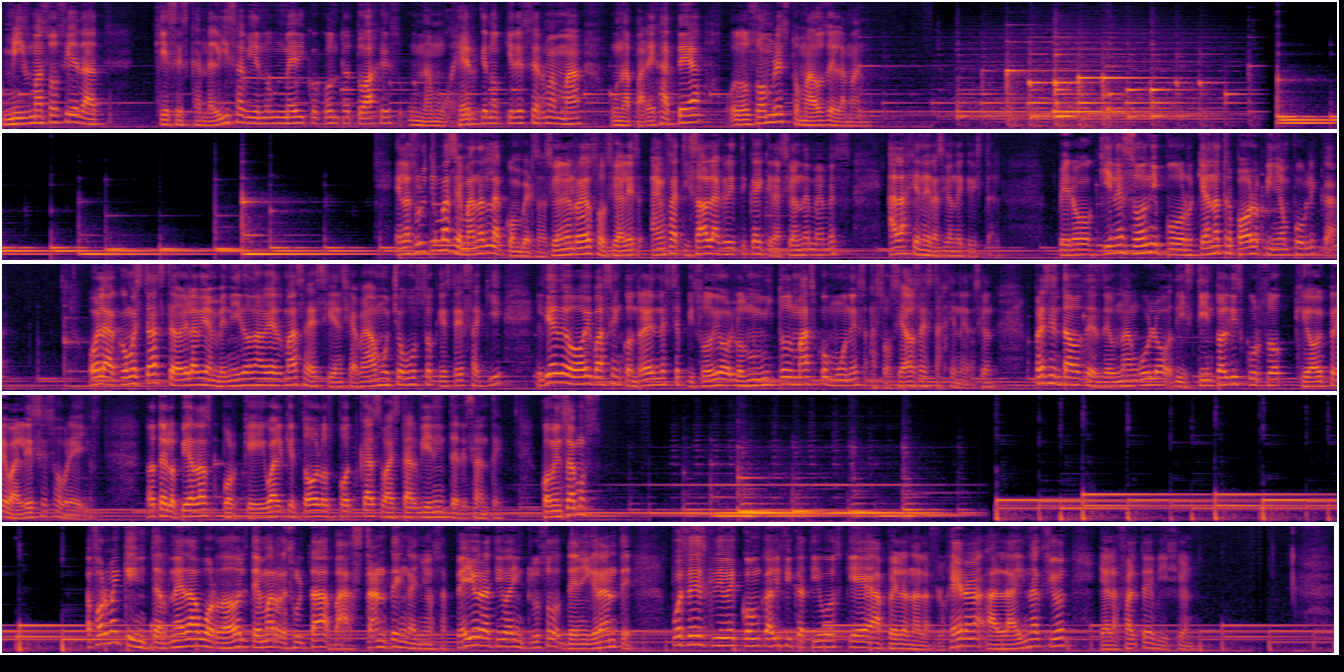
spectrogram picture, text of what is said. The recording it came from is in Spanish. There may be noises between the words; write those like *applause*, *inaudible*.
Misma sociedad que se escandaliza viendo un médico con tatuajes, una mujer que no quiere ser mamá, una pareja atea o dos hombres tomados de la mano. En las últimas semanas la conversación en redes sociales ha enfatizado la crítica y creación de memes a la generación de cristal. Pero ¿quiénes son y por qué han atrapado la opinión pública? Hola, ¿cómo estás? Te doy la bienvenida una vez más a De Ciencia. Me da mucho gusto que estés aquí. El día de hoy vas a encontrar en este episodio los mitos más comunes asociados a esta generación, presentados desde un ángulo distinto al discurso que hoy prevalece sobre ellos. No te lo pierdas porque igual que todos los podcasts va a estar bien interesante. Comenzamos. Forma en que Internet ha abordado el tema resulta bastante engañosa, peyorativa e incluso denigrante, pues se describe con calificativos que apelan a la flojera, a la inacción y a la falta de visión.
